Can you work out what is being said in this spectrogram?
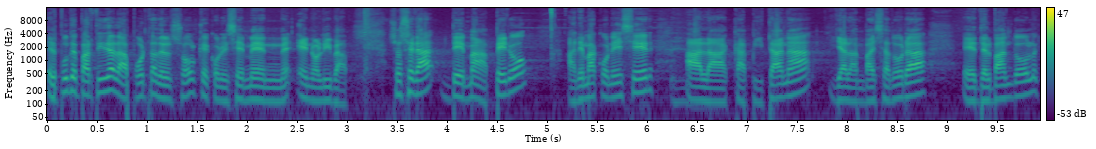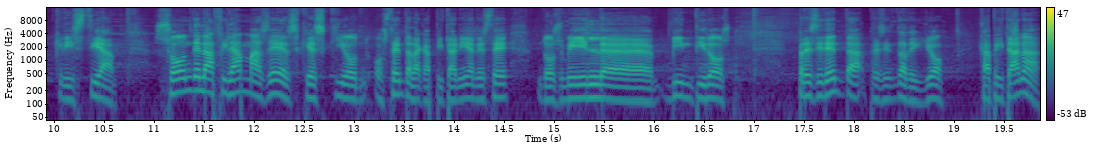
El punt de partida, la Puerta del Sol, que coneixem en, en Oliva. Això serà demà, però anem a conèixer a la capitana i a l'ambaixadora eh, del bàndol cristià. Són de la fila Masers, que és qui ostenta la capitania en este 2022. Presidenta, presidenta dic jo, capitana,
